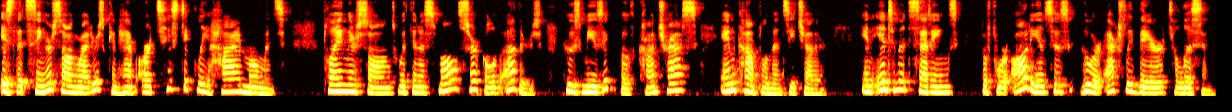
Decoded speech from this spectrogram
is that singer songwriters can have artistically high moments playing their songs within a small circle of others whose music both contrasts and complements each other in intimate settings before audiences who are actually there to listen.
